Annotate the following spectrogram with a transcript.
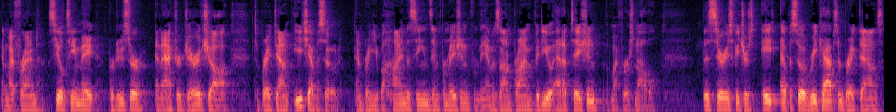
and my friend, SEAL teammate, producer, and actor Jared Shaw to break down each episode and bring you behind the scenes information from the Amazon Prime video adaptation of my first novel. This series features eight episode recaps and breakdowns,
